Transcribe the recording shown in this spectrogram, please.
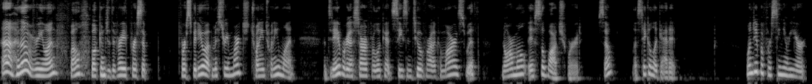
Ah, hello everyone. Well, welcome to the very first first video of Mystery March 2021. And today we're going to start off a look at season 2 of Veronica Mars with Normal is the watchword. So, let's take a look at it. One day before senior year,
